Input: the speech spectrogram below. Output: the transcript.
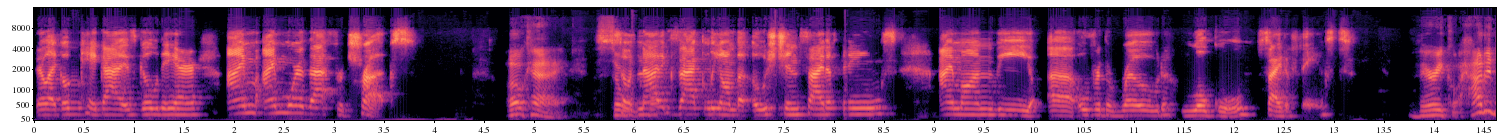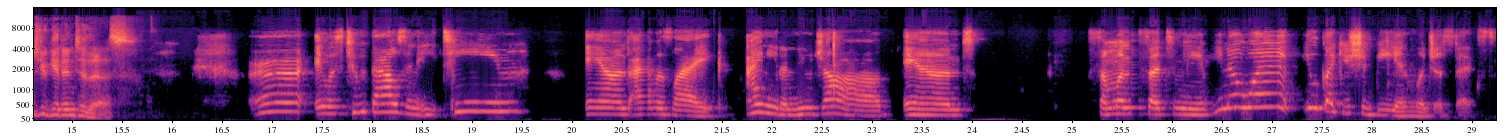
they're like, "Okay, guys, go there." I'm I'm more that for trucks. Okay. So, so not exactly on the ocean side of things. I'm on the uh over the road local side of things. Very cool. How did you get into this? Uh, it was 2018, and I was like, I need a new job. And someone said to me, You know what? You look like you should be in logistics.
